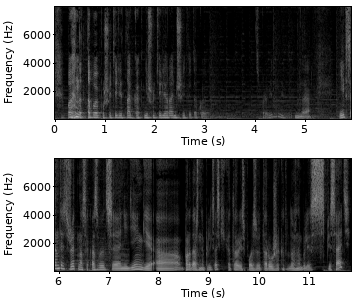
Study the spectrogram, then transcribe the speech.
над тобой пошутили так, как не шутили раньше, и ты такой... Справедливо. Да. И в центре сюжета у нас оказываются не деньги, а продажные полицейские, которые используют оружие, которое должны были списать.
